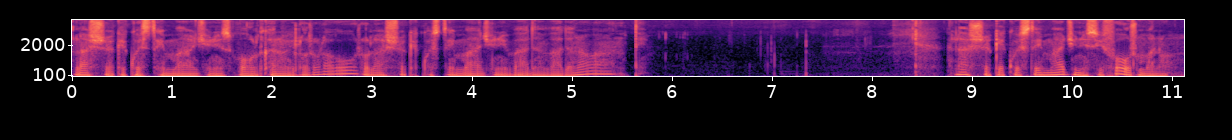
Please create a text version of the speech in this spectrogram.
Lascia che queste immagini svolgano il loro lavoro, lascia che queste immagini vadano, vadano avanti Lascia che queste immagini si formano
